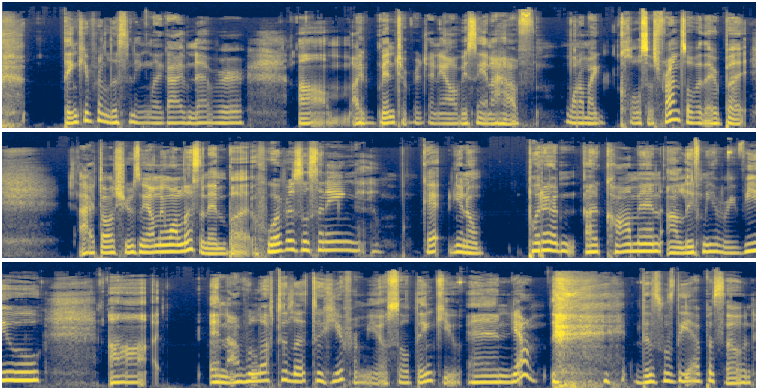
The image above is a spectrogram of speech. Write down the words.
thank you for listening. Like I've never, um, I've been to Virginia obviously, and I have one of my closest friends over there, but I thought she was the only one listening. But whoever's listening, get you know, put a, a comment, uh, leave me a review. Uh, and I would love to let to hear from you. So thank you. And yeah, this was the episode.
